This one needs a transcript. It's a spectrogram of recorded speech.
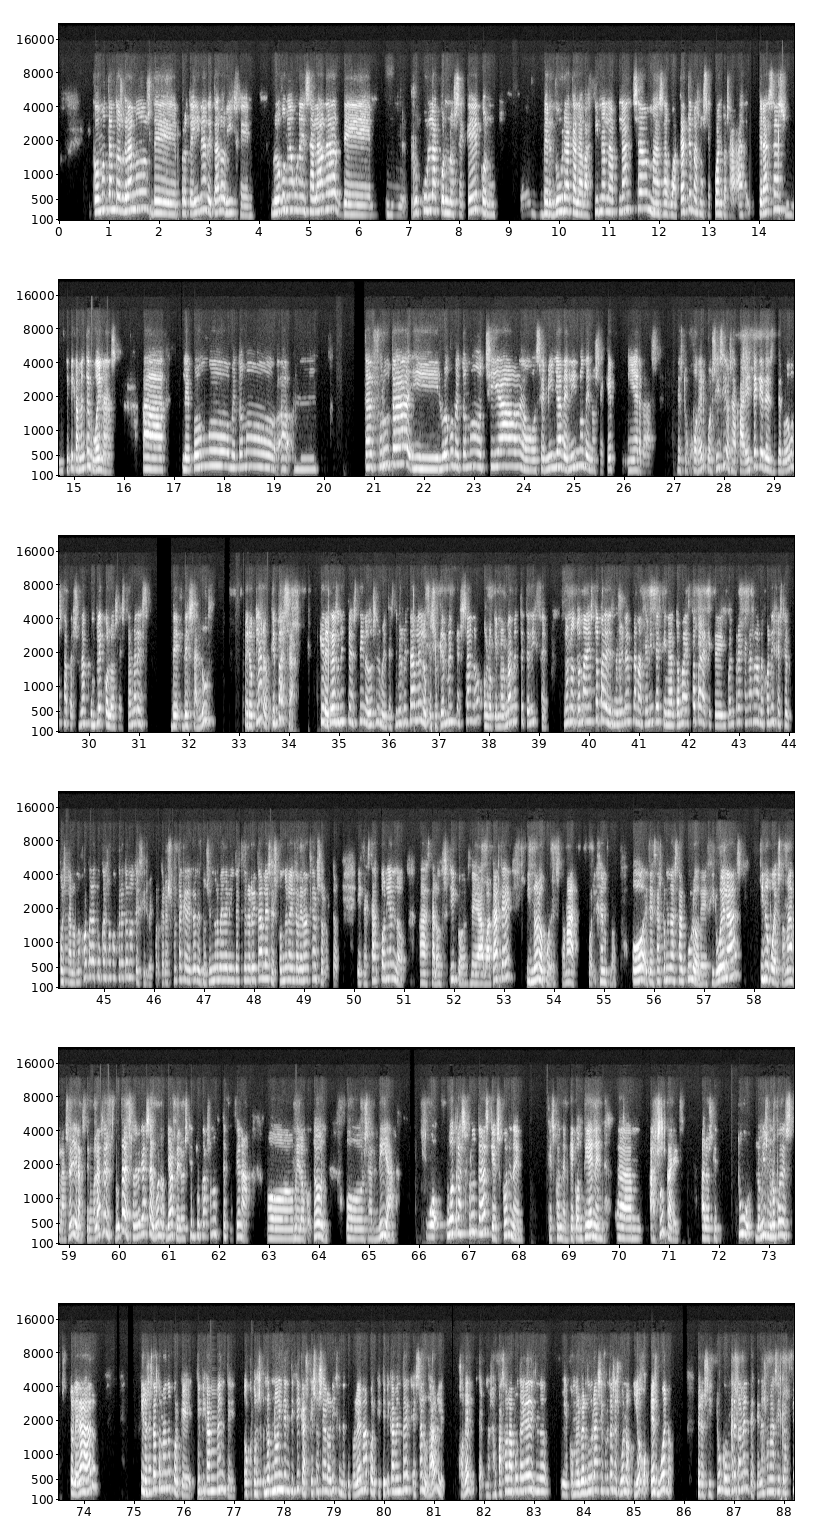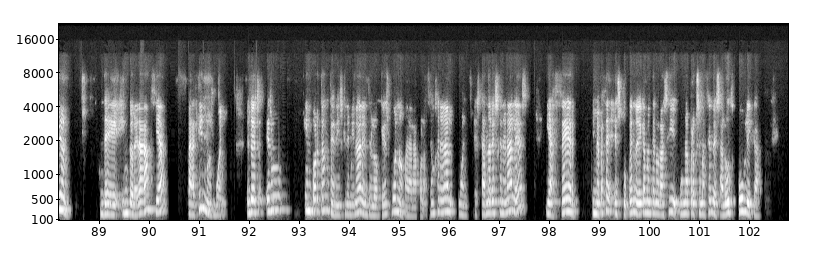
¿Cómo tantos gramos de proteína de tal origen? Luego me hago una ensalada de mm, rúcula con no sé qué, con verdura, calabacina a la plancha, más aguacate, más no sé cuántos, grasas típicamente buenas. Ah, le pongo, me tomo ah, mm, tal fruta y luego me tomo chía o semilla de lino de no sé qué mierdas. De tu joder, pues sí, sí, o sea, parece que desde luego esta persona cumple con los estándares de, de salud. Pero claro, ¿qué pasa? Que detrás de un intestino, de un síndrome de intestino irritable, lo que socialmente es sano o lo que normalmente te dicen, no, no, toma esto para disminuir la inflamación intestinal, toma esto para que te encuentres, tengas una mejor digestión, pues a lo mejor para tu caso concreto no te sirve, porque resulta que detrás de tu síndrome del intestino irritable se esconde una intolerancia al sorbitol y te estás poniendo hasta los quicos de aguacate y no lo puedes tomar, por ejemplo, o te estás poniendo hasta el culo de ciruelas y no puedes tomarlas. Oye, las ciruelas es fruta, eso debería ser bueno, ya, pero es que en tu caso no te funciona. O melocotón, o sandía, u, otras frutas que esconden, que, esconden, que contienen azúcares a los que tú lo mismo no puedes tolerar y los estás tomando porque típicamente o no, identificas que eso sea el origen de tu problema porque típicamente es saludable. Joder, nos han pasado la puta idea diciendo que comer verduras y frutas es bueno. Y ojo, es bueno. Pero si tú concretamente tienes una situación de intolerancia, para ti no es bueno. Entonces, es un, importante discriminar entre lo que es bueno para la población general o en estándares generales y hacer, y me parece estupendo, y hay que mantenerlo así, una aproximación de salud pública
